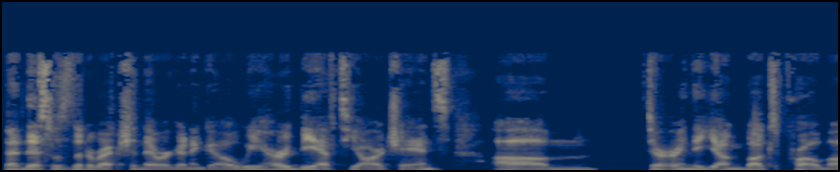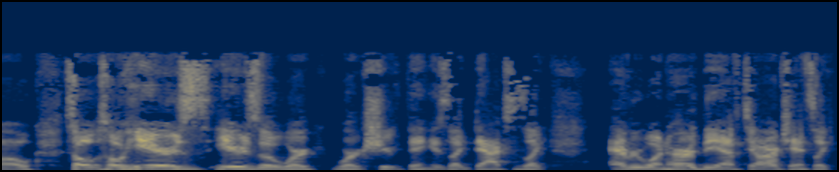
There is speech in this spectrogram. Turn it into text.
that this was the direction they were going to go. We heard the FTR chants. Um, during the Young Bucks promo. So so here's here's the work work shoot thing is like Dax is like everyone heard the FTR chants like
